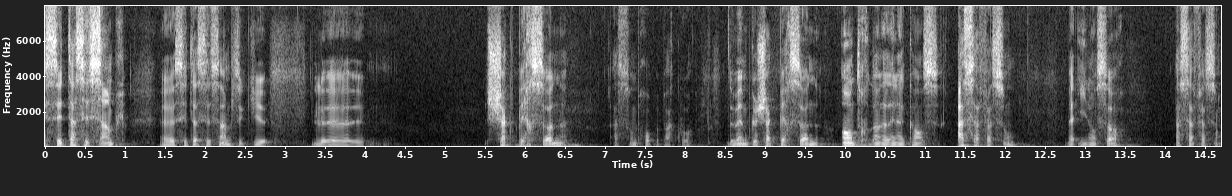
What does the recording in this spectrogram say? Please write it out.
c'est assez simple. Euh, c'est assez simple, c'est que chaque personne a son propre parcours. De même que chaque personne entre dans la délinquance à sa façon, ben, il en sort à sa façon.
